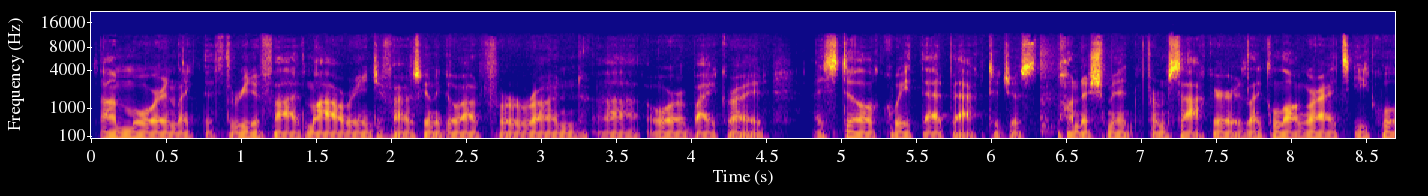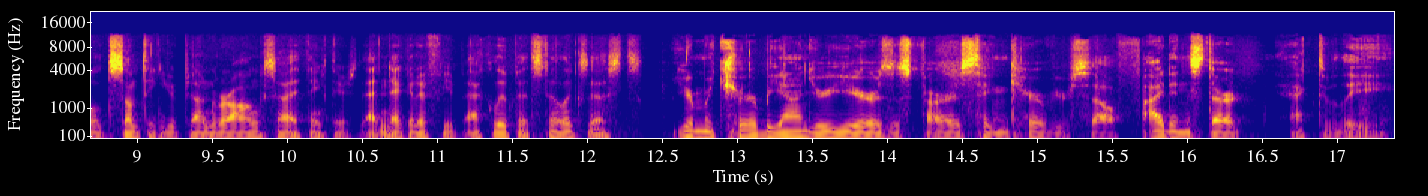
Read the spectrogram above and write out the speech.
So I'm more in like the three to five mile range if I was going to go out for a run uh, or a bike ride. I still equate that back to just punishment from soccer. Like long rides equaled something you've done wrong. So I think there's that negative feedback loop that still exists. You're mature beyond your years as far as taking care of yourself. I didn't start actively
